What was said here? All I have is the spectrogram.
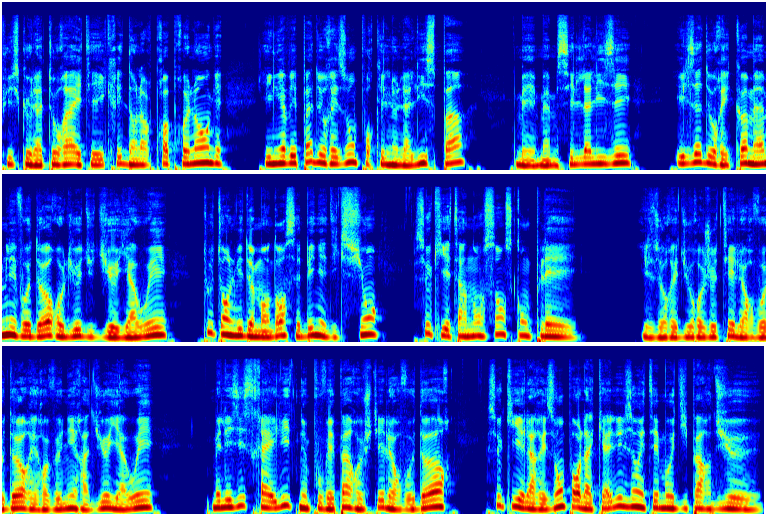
Puisque la Torah était écrite dans leur propre langue, il n'y avait pas de raison pour qu'ils ne la lisent pas, mais même s'ils la lisaient, ils adoraient quand même les veaux d'or au lieu du Dieu Yahweh, tout en lui demandant ses bénédictions, ce qui est un non-sens complet. Ils auraient dû rejeter leur veaux d'or et revenir à Dieu Yahweh, mais les Israélites ne pouvaient pas rejeter leur veaux d'or, ce qui est la raison pour laquelle ils ont été maudits par Dieu.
